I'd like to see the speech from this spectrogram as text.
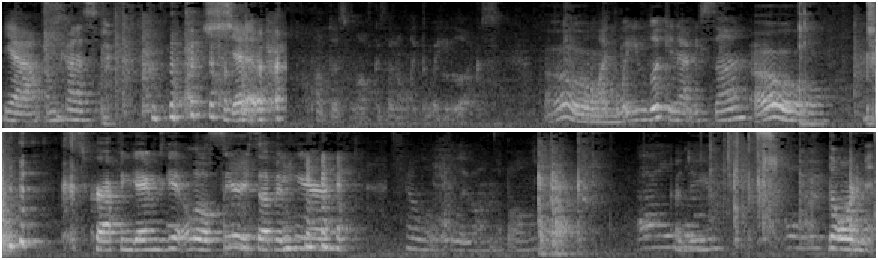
Yeah, I'm kind of. Shut up. Pop this one off because I don't like the way he looks. Oh. I don't like the Oh. way you looking at me, son. Oh. This crafting game's getting a little serious up in here. Got a little glue on the ball. oh, do you? The ornament.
